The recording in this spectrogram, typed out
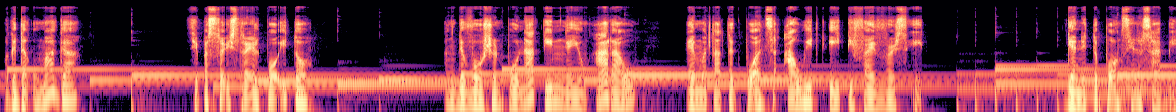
Magandang umaga. Si Pastor Israel po ito. Ang devotion po natin ngayong araw ay matatagpuan sa awit 85 verse 8. Ganito po ang sinasabi.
